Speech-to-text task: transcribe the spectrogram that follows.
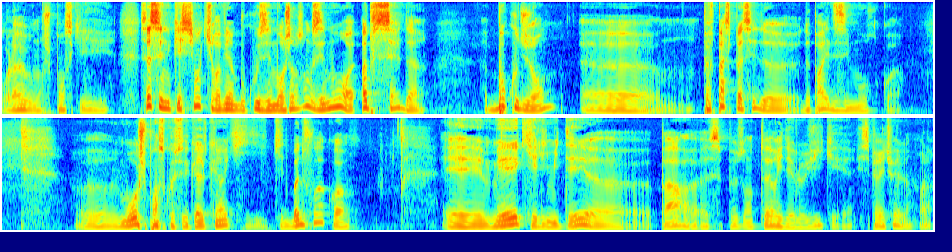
voilà, je pense qu'il. Ça, c'est une question qui revient beaucoup Zemmour. J'ai l'impression que Zemmour obsède beaucoup de gens. Euh, peuvent pas se passer de, parler de Zemmour, quoi. Euh, moi, je pense que c'est quelqu'un qui, qui, est de bonne foi, quoi. Et, mais qui est limité par ses pesanteurs idéologiques et, et spirituelles. Voilà.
